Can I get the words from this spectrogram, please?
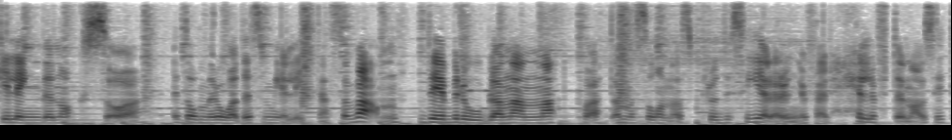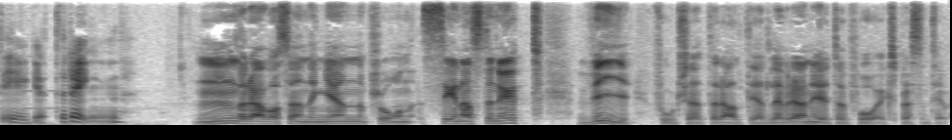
i längden också ett område som mer liknar savann. Det beror bland annat på att Amazonas producerar ungefär hälften av sitt eget regn. Mm, det där var sändningen från Senaste Nytt. Vi fortsätter alltid att leverera nyheter på Expressen TV.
